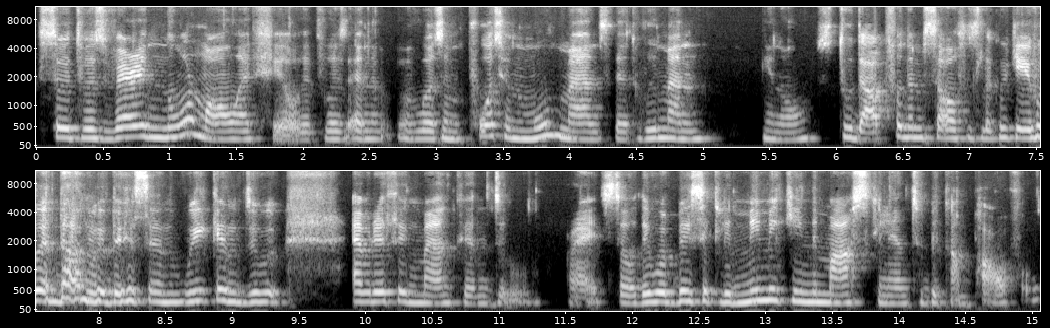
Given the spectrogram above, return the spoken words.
So it was very normal, I feel. It was, and it was important movement that women you know stood up for themselves. It's like okay we're done with this and we can do everything man can do right? So they were basically mimicking the masculine to become powerful.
